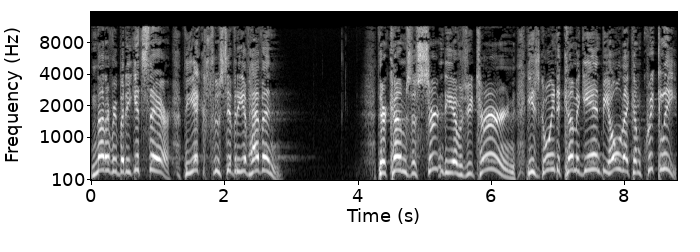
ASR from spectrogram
Not everybody gets there. The exclusivity of heaven. There comes the certainty of his return. He's going to come again. Behold, I come quickly.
